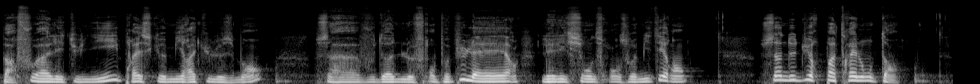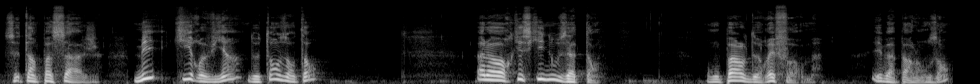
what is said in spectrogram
Parfois elle est unie, presque miraculeusement. Ça vous donne le Front populaire, l'élection de François Mitterrand. Ça ne dure pas très longtemps. C'est un passage, mais qui revient de temps en temps. Alors, qu'est-ce qui nous attend? On parle de réforme. Eh bien, parlons-en.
